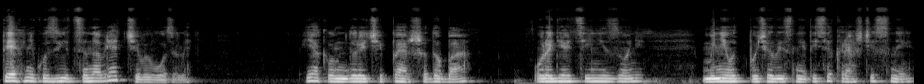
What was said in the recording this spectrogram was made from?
Техніку звідси навряд чи вивозили. Як вам, до речі, перша доба у радіаційній зоні? Мені от почали снитися кращі сни.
